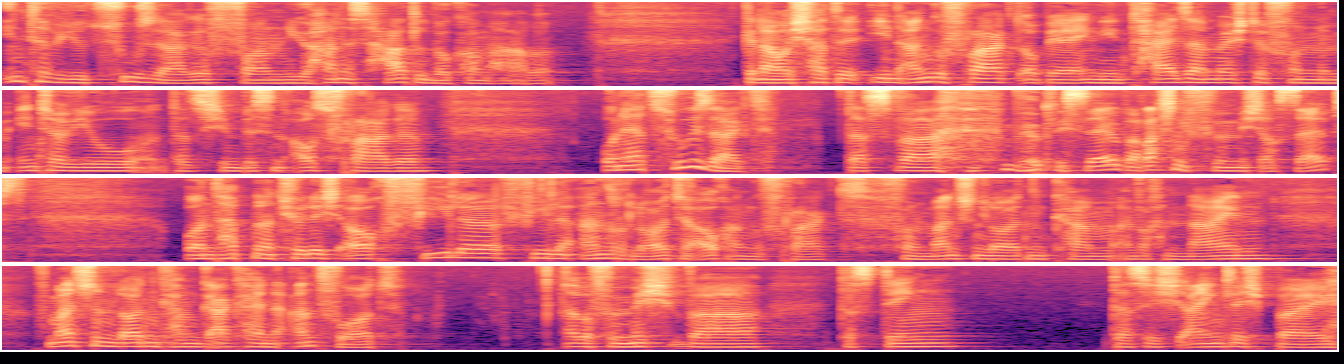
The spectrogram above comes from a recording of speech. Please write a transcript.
Interviewzusage von Johannes Hartl bekommen habe. Genau, ich hatte ihn angefragt, ob er irgendwie ein Teil sein möchte von einem Interview, dass ich ihn ein bisschen ausfrage. Und er hat zugesagt. Das war wirklich sehr überraschend für mich auch selbst. Und habe natürlich auch viele, viele andere Leute auch angefragt. Von manchen Leuten kam einfach ein Nein, von manchen Leuten kam gar keine Antwort. Aber für mich war das Ding, dass ich eigentlich bei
